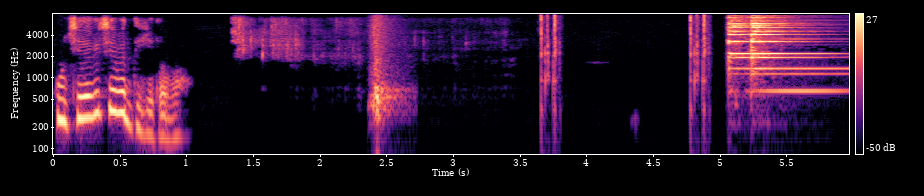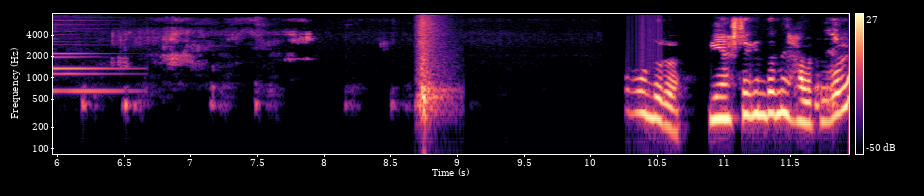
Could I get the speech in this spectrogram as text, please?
কুচিয়ে রেখেছি, এবার দিয়ে দেবো। বন্ধুরা, পেঁয়াজটা কিন্তু আমি হালকা করে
